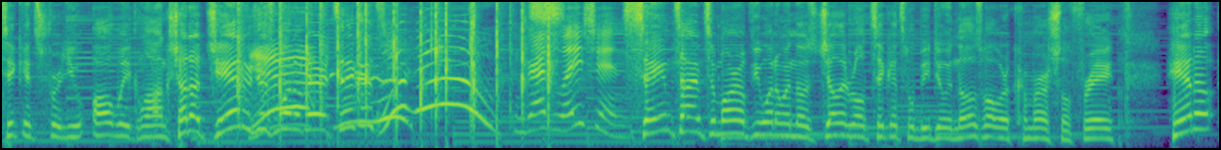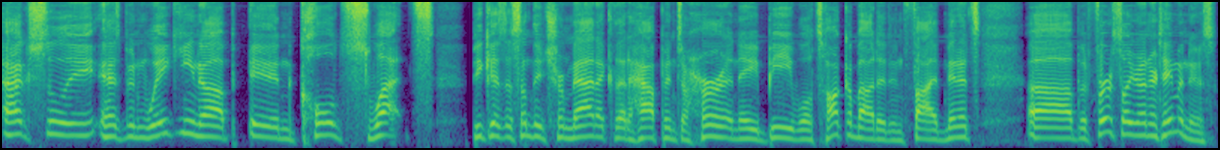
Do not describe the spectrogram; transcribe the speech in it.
tickets for you all week long. Shout out Jan, who just won a pair of tickets. Woo! Congratulations. Same time tomorrow, if you want to win those Jelly Roll tickets, we'll be doing those while we're commercial free. Hannah actually has been waking up in cold sweats because of something traumatic that happened to her and AB. We'll talk about it in five minutes. Uh, but first, all your entertainment news.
